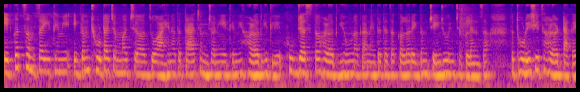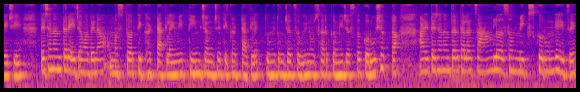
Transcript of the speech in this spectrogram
एकच चमचा इथे मी एकदम छोटा चम्मच जो आहे ना तर त्या चमच्याने इथे मी हळद घेतली आहे. खूप जास्त हळद घेऊ नका नाही तर त्याचा कलर एकदम चेंज होईल चकल्यांचा. तर थोडीशीच हळद टाकायची त्याच्यानंतर याच्यामध्ये ना मस्त तिखट टाकलं आहे मी तीन चमचे तिखट टाकले तुम्ही तुमच्या चवीनुसार कमी जास्त करू शकता. आणि त्याच्यानंतर त्याच्यानंतर त्याला चांगलं असं मिक्स करून घ्यायचं आहे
